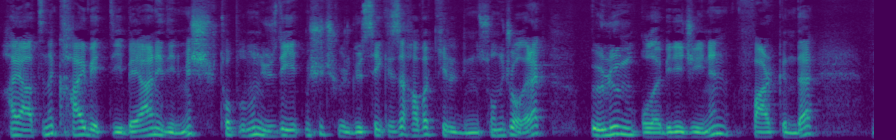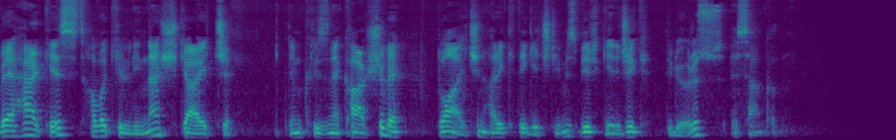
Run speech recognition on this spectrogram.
hayatını kaybettiği beyan edilmiş. Toplumun %73,8'i hava kirliliğinin sonucu olarak ölüm olabileceğinin farkında ve herkes hava kirliliğinden şikayetçi. İklim krizine karşı ve doğa için harekete geçtiğimiz bir gelecek diliyoruz. Esen kalın.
